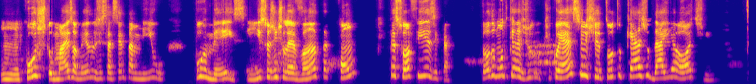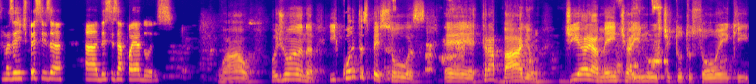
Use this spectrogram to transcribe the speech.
um, um custo mais ou menos de 60 mil por mês, e isso a gente levanta com pessoa física. Todo mundo que, que conhece o Instituto quer ajudar e é ótimo. Mas a gente precisa uh, desses apoiadores. Uau! Ô, Joana, e quantas pessoas é, trabalham diariamente aí no Instituto Sonho, que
